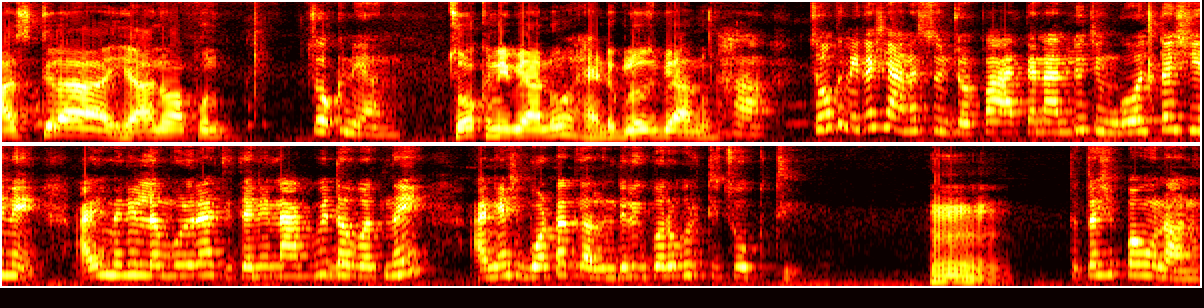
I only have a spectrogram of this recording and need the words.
आज तिला हे आणू आपण. चोखणी आणू. चोखणी बी आणू हँड ग्लोव्ज बी आणू. हा चोखणी कशी आणत सुन चोपा आत्यानं आणली होती गोल तशी नाही. आई म्हणे लंबुळी राहते त्याने नाक बी दबत नाही आणि अशी बोटात घालून दिली की बरोबर ती चोखती. हम्म. तर तशी पाहून आणू.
